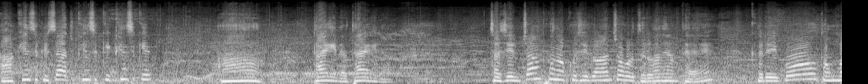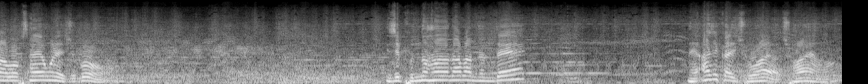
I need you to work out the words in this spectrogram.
아, 퀸 스킬 써야죠. 퀸 스킬, 퀸 스킬. 아, 다행이네요, 다행이네요. 자, 지금 점프 넣고 지금 안쪽으로 들어가는 형태. 그리고 동마법 사용을 해주고. 이제 분노 하나 남았는데. 네, 아직까지 좋아요, 좋아요.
